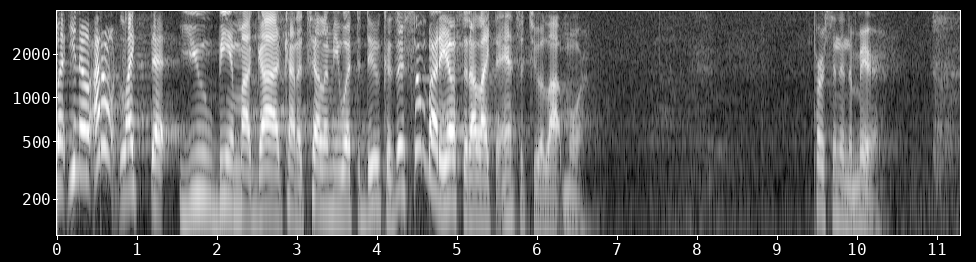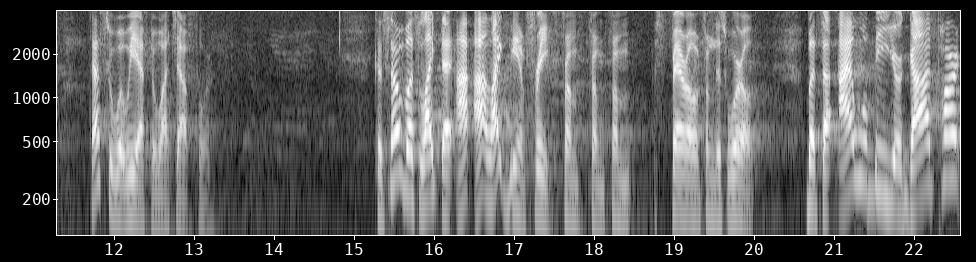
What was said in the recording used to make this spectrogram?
But you know, I don't like that you being my God kind of telling me what to do because there's somebody else that I like to answer to a lot more. Person in the mirror. That's what we have to watch out for. Because some of us like that. I, I, like being free from, from, from Pharaoh and from this world. But the I will be your God part,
